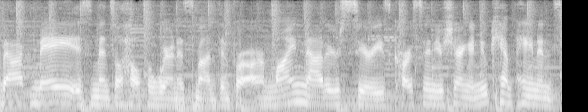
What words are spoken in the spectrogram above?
back. May is Mental Health Awareness Month. And for our Mind Matters series, Carson, you're sharing a new campaign and it's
